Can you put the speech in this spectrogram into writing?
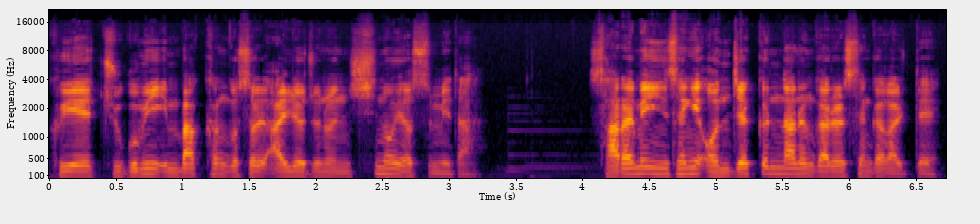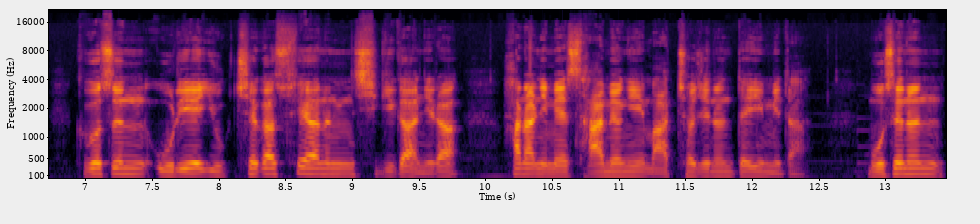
그의 죽음이 임박한 것을 알려주는 신호였습니다. 사람의 인생이 언제 끝나는가를 생각할 때 그것은 우리의 육체가 쇠하는 시기가 아니라 하나님의 사명이 맞춰지는 때입니다. 모세는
